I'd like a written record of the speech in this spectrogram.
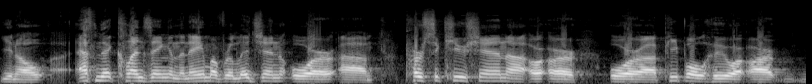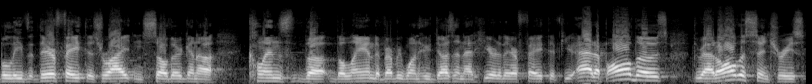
you know, ethnic cleansing in the name of religion or um, persecution uh, or, or or uh, people who are, are, believe that their faith is right, and so they're going to cleanse the, the land of everyone who doesn't adhere to their faith. If you add up all those throughout all the centuries,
